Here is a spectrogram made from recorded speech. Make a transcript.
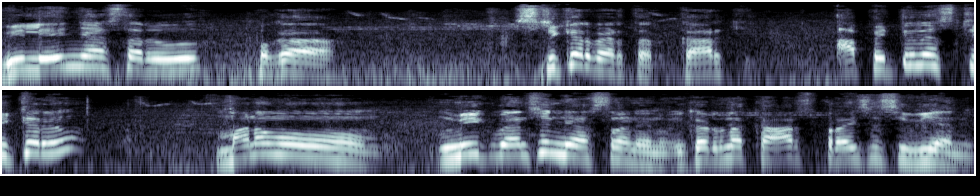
వీళ్ళు ఏం చేస్తారు? ఒక స్టిక్కర్ పెడతారు కార్కి ఆ పెట్టిన స్టిక్కర్ మనము మీకు మెన్షన్ చేస్తున్నాను నేను. ఇక్కడ ఉన్న కార్స్ ప్రైసెస్ ఇవి అని.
